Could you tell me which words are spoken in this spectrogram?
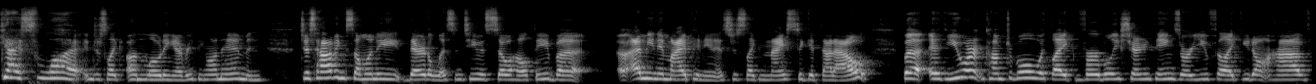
guess what? And just like unloading everything on him and just having somebody there to listen to you is so healthy. But uh, I mean, in my opinion, it's just like nice to get that out. But if you aren't comfortable with like verbally sharing things or you feel like you don't have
